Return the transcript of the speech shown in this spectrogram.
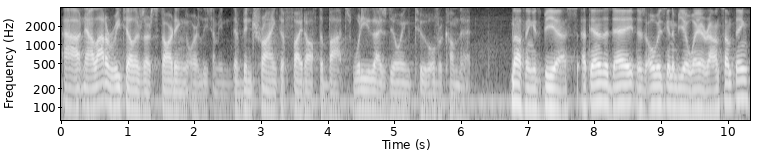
Uh, now, a lot of retailers are starting, or at least, I mean, they've been trying to fight off the bots. What are you guys doing to overcome that? Nothing. It's BS. At the end of the day, there's always going to be a way around something.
